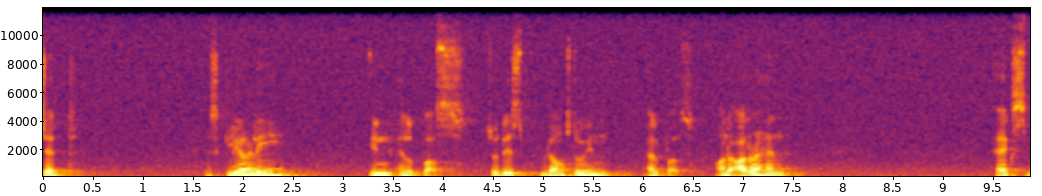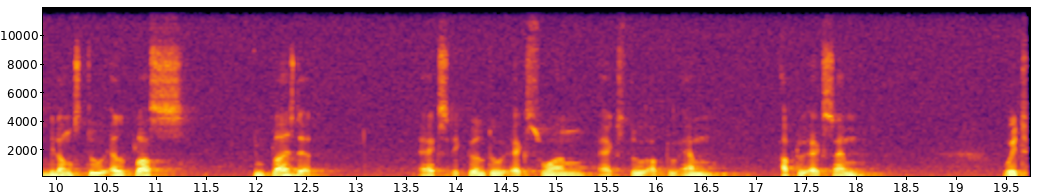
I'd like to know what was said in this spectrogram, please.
z is clearly in L plus. So, this belongs to in L plus. On the other hand, x belongs to L plus implies that x equal to x 1, x 2 up to m up to x m with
